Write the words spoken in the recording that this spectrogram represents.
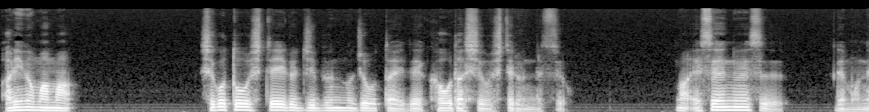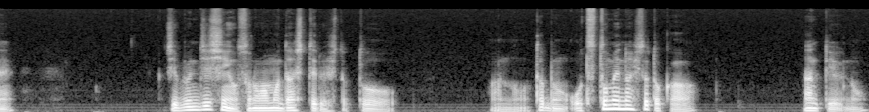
ありのまま、仕事をしている自分の状態で顔出しをしてるんですよ。まあ SNS でもね、自分自身をそのまま出してる人と、あの、多分お勤めの人とか、なんていうの？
